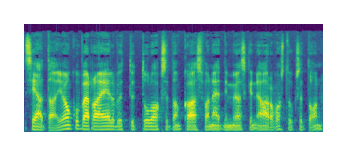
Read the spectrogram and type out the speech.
sieltä on jonkun verran elvytty, tulokset on kasvaneet, niin myöskin ne arvostukset on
